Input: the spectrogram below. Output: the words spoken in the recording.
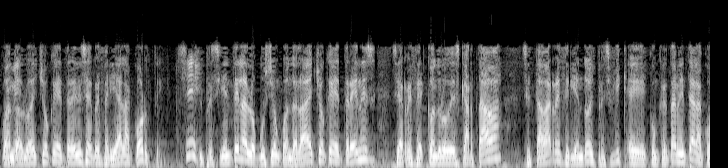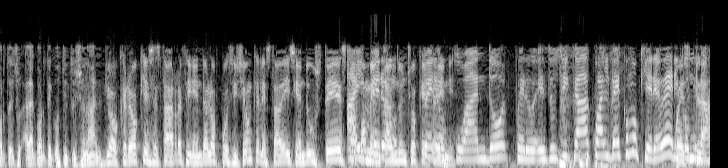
cuando habló de choque de trenes se refería a la Corte. Sí. El presidente en la locución, cuando hablaba de choque de trenes, se refer- cuando lo descartaba, se estaba refiriendo eh, concretamente a la Corte a la Corte Constitucional. Yo creo que se estaba refiriendo a la oposición que le estaba diciendo, usted está Ay, fomentando pero- un choque de pero trenes. cuando, pero eso sí cada cual ve como quiere ver Pues y como claro.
